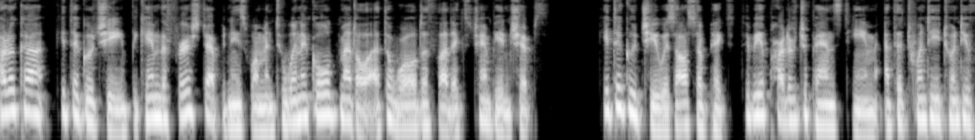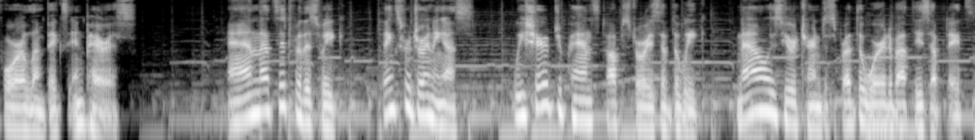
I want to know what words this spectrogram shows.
Haruka Kitaguchi became the first Japanese woman to win a gold medal at the World Athletics Championships. Kitaguchi was also picked to be a part of Japan's team at the 2024 Olympics in Paris. And that's it for this week. Thanks for joining us. We shared Japan's top stories of the week. Now is your turn to spread the word about these updates.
